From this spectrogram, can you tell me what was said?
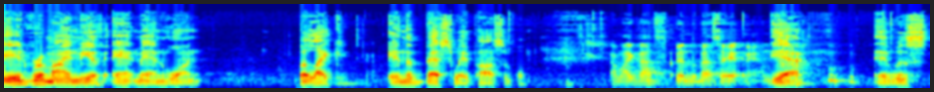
did remind me of Ant Man one, but like in the best way possible. I'm like, that's been the best Ant Man. Yeah, it was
